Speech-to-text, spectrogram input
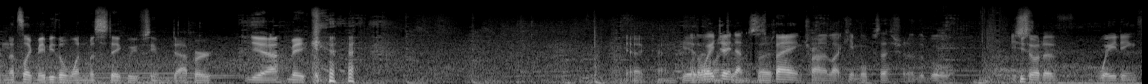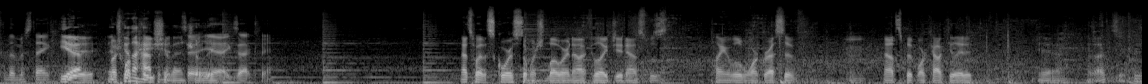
And that's like maybe the one mistake we've seen Dappur Yeah. make. Yeah, Well, the that way one to JKnaps is playing, trying to like keep more possession of the ball, he's, He's- sort of waiting for the mistake. Yeah, Yeah, it's much more gonna happen. So, eventually. yeah, exactly. that's why the score is so much lower now. I feel like JKnaps was playing a little more aggressive. Mm. Now it's a bit more calculated. Yeah, that's a good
